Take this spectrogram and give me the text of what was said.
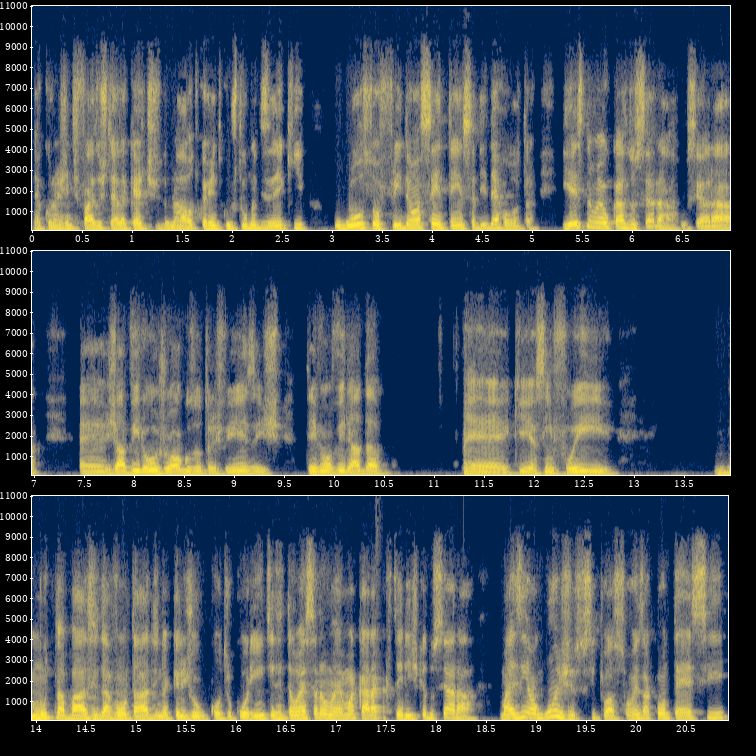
É, quando a gente faz os telecasts do Náutico, a gente costuma dizer que o gol sofrido é uma sentença de derrota. E esse não é o caso do Ceará. O Ceará é, já virou jogos outras vezes, teve uma virada é, que assim foi muito na base da vontade naquele jogo contra o Corinthians. Então essa não é uma característica do Ceará. Mas em algumas situações acontece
